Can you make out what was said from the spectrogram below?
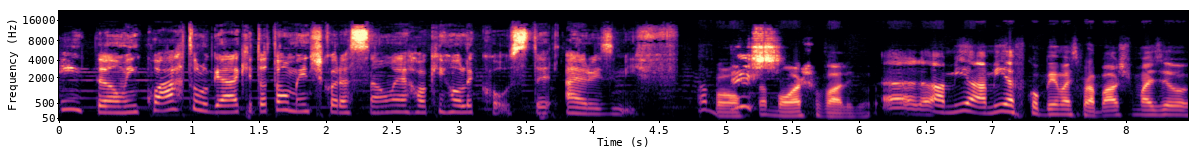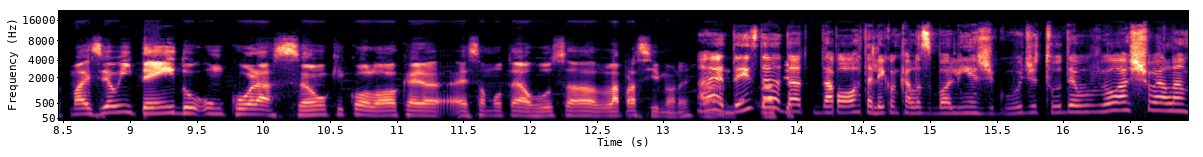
Então, em quarto lugar, aqui totalmente de coração, é Rock and Roller Coaster, Aerosmith. Tá bom, tá Ixi. bom, acho válido. É, a, minha, a minha ficou bem mais pra baixo, mas eu, mas eu entendo um coração que coloca essa montanha russa lá pra cima, né? Ah, é, Ah, desde na a da, da porta ali com aquelas bolinhas de gude e tudo, eu, eu acho ela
